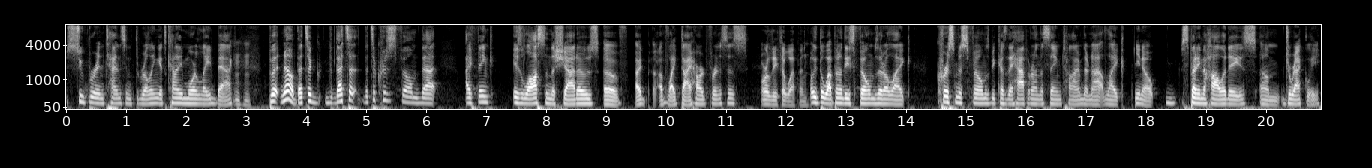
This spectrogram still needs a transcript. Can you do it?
super intense and thrilling. It's kind of more laid back. But no that's a that's a that's a Christmas film that I think is lost in the shadows of I of like Die Hard for instance or Lethal Weapon. the weapon of these films that are like Christmas films because they happen around the same time. They're not like you know spending the holidays um, directly.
